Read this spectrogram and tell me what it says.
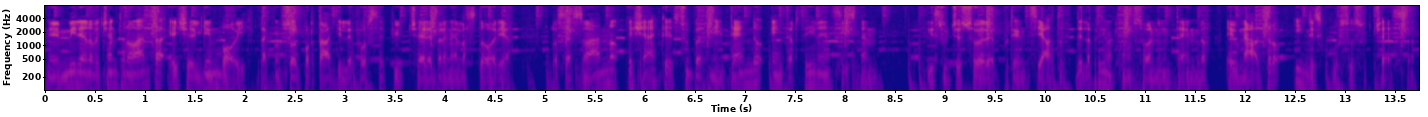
Nel 1990 esce il Game Boy, la console portatile forse più celebre nella storia. Lo stesso anno esce anche il Super Nintendo Entertainment System, il successore potenziato della prima console Nintendo e un altro indiscusso successo.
